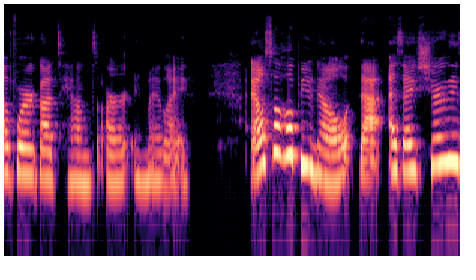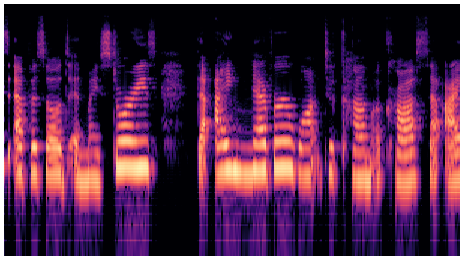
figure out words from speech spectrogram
of where God's hands are in my life. I also hope you know that as I share these episodes and my stories, that I never want to come across that I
